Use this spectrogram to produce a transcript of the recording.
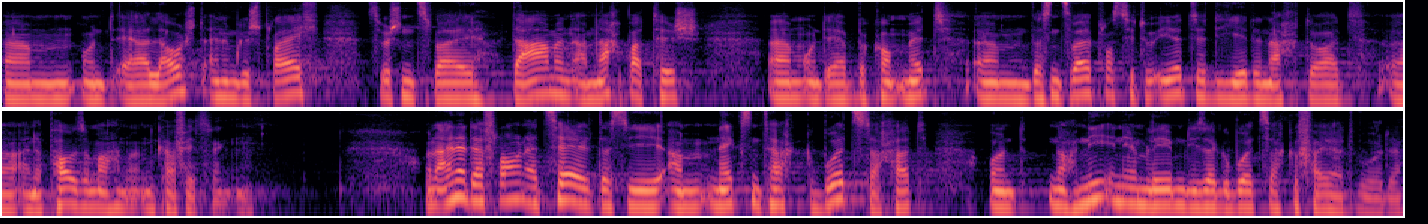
Ähm, und er lauscht einem Gespräch zwischen zwei Damen am Nachbartisch ähm, und er bekommt mit, ähm, das sind zwei Prostituierte, die jede Nacht dort äh, eine Pause machen und einen Kaffee trinken. Und eine der Frauen erzählt, dass sie am nächsten Tag Geburtstag hat und noch nie in ihrem Leben dieser Geburtstag gefeiert wurde.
